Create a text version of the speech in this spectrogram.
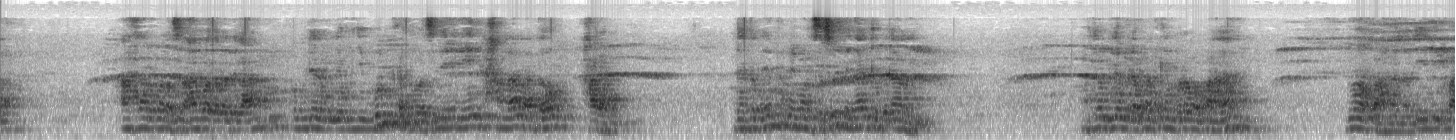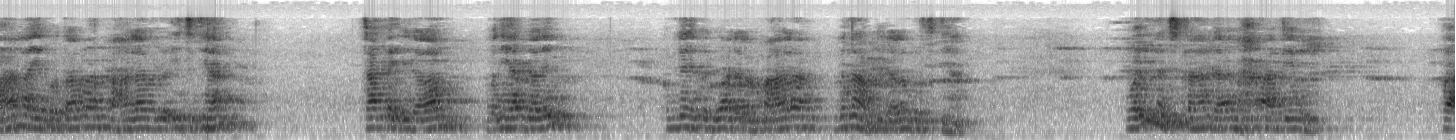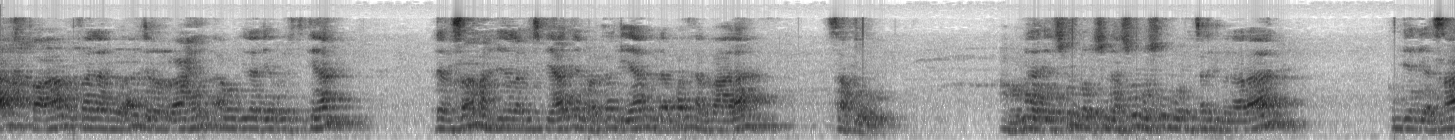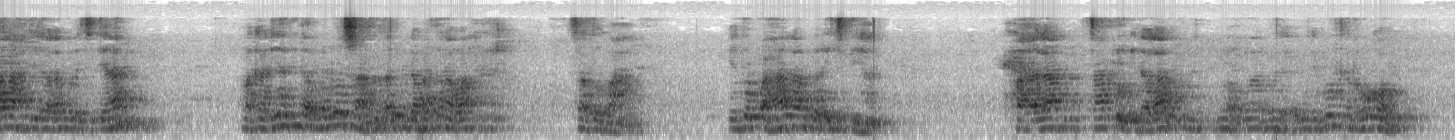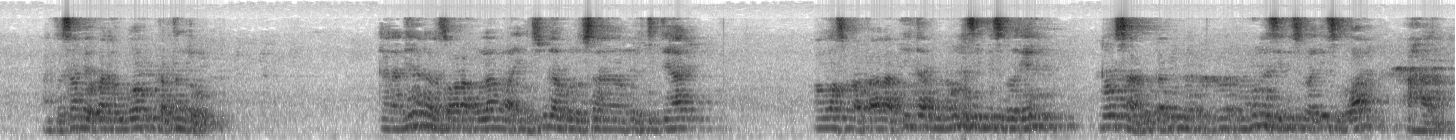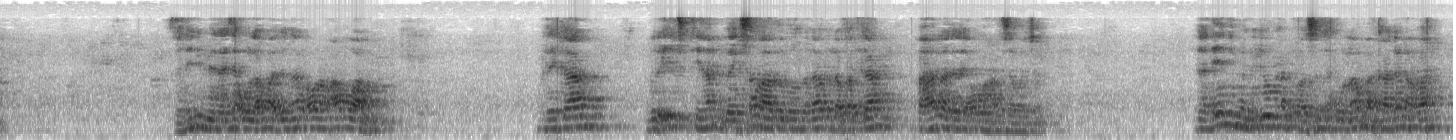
asar para sahabat anhu, kemudian beliau menyimpulkan bahawa ini halal atau haram. Dan ternyata memang sesuai dengan kebenaran. Maka beliau mendapatkan berapa pahala? Dua pahala. Ini pahala yang pertama, pahala berijtihad, capek di dalam melihat dalil Kemudian yang kedua adalah pahala benar di dalam berijtihad. Wa inna ijtihada al-hakim fa akhta'a falahu ajrun wahid apabila dia berijtihad dan salah di dalam ijtihadnya maka dia mendapatkan pahala satu. Apabila dia sudah sungguh-sungguh mencari kebenaran kemudian dia salah di dalam berijtihad maka dia tidak berdosa tetapi mendapatkan apa? Satu pahala itu pahala berijtihad. Pahala capek di dalam menyebutkan hukum atau sampai pada hukum tertentu. Karena dia adalah seorang ulama yang sudah berusaha berijtihad. Allah SWT tidak menulis ini sebagai dosa, tetapi menulis ini sebagai sebuah pahala. Dan ini bedanya ulama dengan orang awam. Mereka berijtihad baik salah atau benar mendapatkan pahala dari Allah Azza wa Jalla. Dan ini menunjukkan bahwasanya ulama kadang apa?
